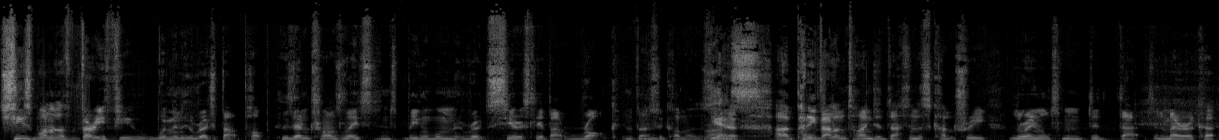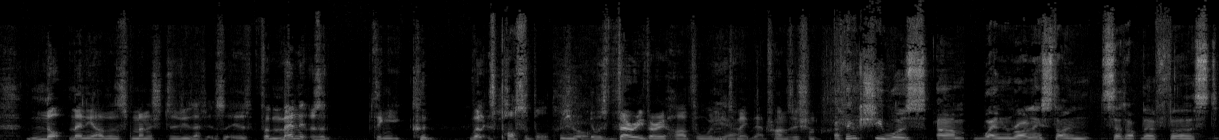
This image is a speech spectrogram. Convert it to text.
She's one of the very few women who wrote about pop who then translated into being a woman who wrote seriously about rock, inverted commas. You know, Yes. uh, Penny Valentine did that in this country. Loraine Alterman did that in America. Not many others managed to do that. It was, it was- for men, it was a thing you could. Well, it's possible. Sure. It was very, very hard for women Yeah. to make that transition. I think she was um, when Rolling Stone set up their first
